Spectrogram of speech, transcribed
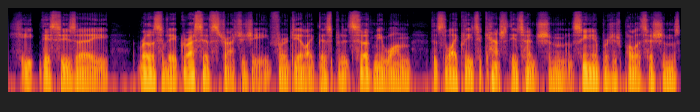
he, this is a relatively aggressive strategy for a deal like this, but it's certainly one that's likely to catch the attention of senior British politicians.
